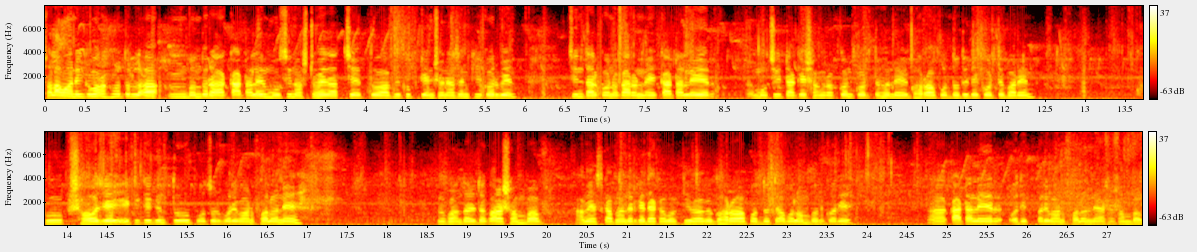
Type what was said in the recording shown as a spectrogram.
সালাম আলাইকুম রহমতুল্লাহ। বন্ধুরা, কাঁঠালের মুচি নষ্ট হয়ে যাচ্ছে, তো আপনি খুব টেনশনে আছেন, কি করবেন? চিন্তার কোনো কারণ নেই। কাঁঠালের মুচিটাকে সংরক্ষণ করতে হলে ঘরোয়া পদ্ধতিতে করতে পারেন। খুব সহজেই এটিকে কিন্তু প্রচুর পরিমাণ ফলনে রূপান্তরিত করা সম্ভব। আমি আজকে আপনাদেরকে দেখাবো কীভাবে ঘরোয়া পদ্ধতি অবলম্বন করে কাঁঠালের অধিক পরিমাণ ফলন নিয়ে আসা সম্ভব।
